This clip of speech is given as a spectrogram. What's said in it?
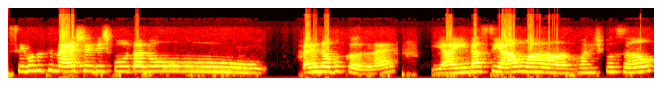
segundo semestre, disputa do Pernambucano, né? E ainda se há uma, uma discussão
